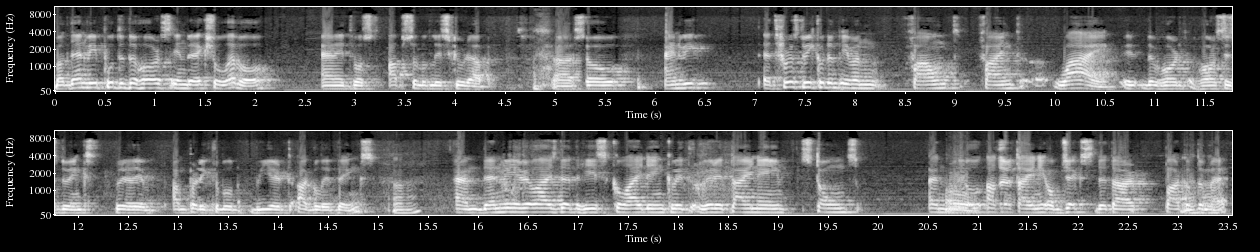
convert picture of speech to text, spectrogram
But then we put the horse in the actual level, and it was absolutely screwed up. Uh, so and we at first we couldn't even found find why the horse is doing really unpredictable, weird, ugly things. Uh-huh. And then we realized that he's colliding with very tiny stones and Oh. little other tiny objects that are part of the Uh-huh. map.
